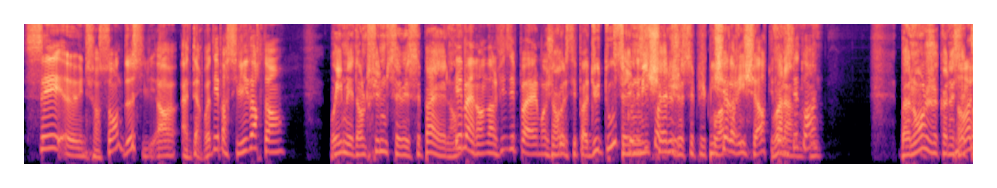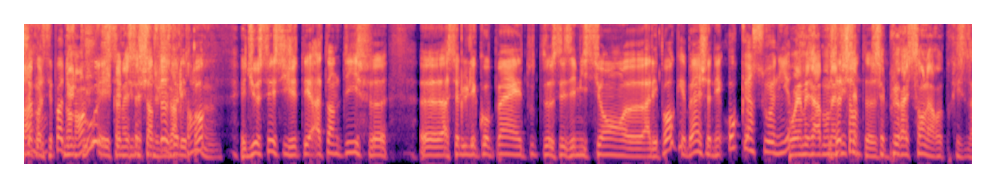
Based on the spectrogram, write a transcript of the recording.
C'est euh, une chanson de Sylvie- euh, interprétée par Sylvie Vartan. Oui, mais dans le film, c'est pas elle. hein. Eh ben non, dans le film, c'est pas elle. Moi, je ne connaissais pas du tout. C'est Michel, je sais plus quoi. Michel Richard, tu Voilà. connaissais, toi? oui. Ben non, je connaissais Non, pas. je ne connaissais pas non, du non, tout, je et c'est connaissais une chanteuse de l'époque. euh. Et Dieu sait si j'étais attentif euh, euh, à Salut les copains et toutes ces émissions euh, à l'époque, eh ben, je n'ai aucun souvenir. Ouais, mais à mon avis, c'est plus récent la reprise là.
